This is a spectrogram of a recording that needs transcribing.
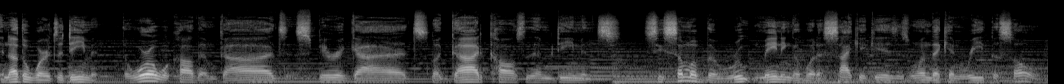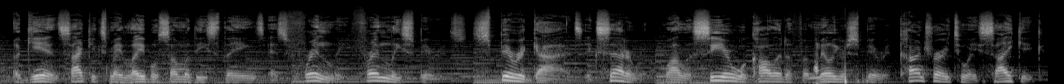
In other words, a demon. The world will call them gods and spirit guides, but God calls them demons. See, some of the root meaning of what a psychic is is one that can read the soul. Again, psychics may label some of these things as friendly, friendly spirits, spirit guides, etc., while a seer will call it a familiar spirit. Contrary to a psychic,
